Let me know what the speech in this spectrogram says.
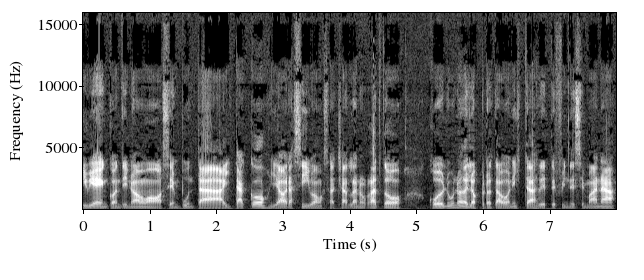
Y bien, continuamos en Punta Itaco y ahora sí vamos a charlar un rato con uno de los protagonistas de este fin de semana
